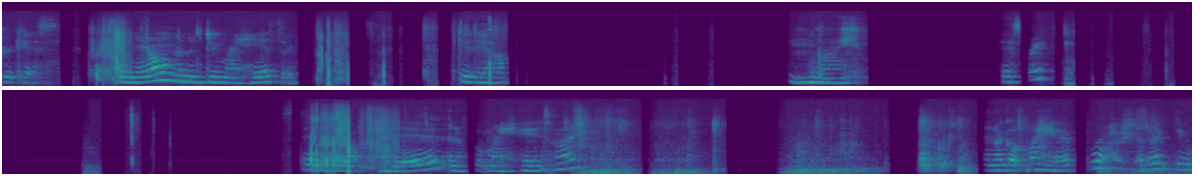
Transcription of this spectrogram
who cares? So now I'm going to do my hair. So get out my hairspray. Stand it up there. And I've got my hair tied. And I got my hair brushed. I don't think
